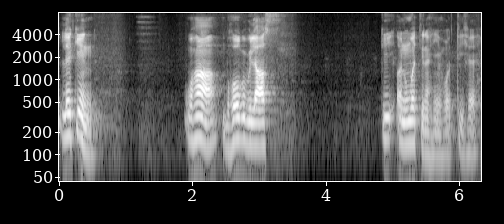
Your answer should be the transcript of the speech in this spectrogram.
लेकिन वहाँ भोग विलास की अनुमति नहीं होती है।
